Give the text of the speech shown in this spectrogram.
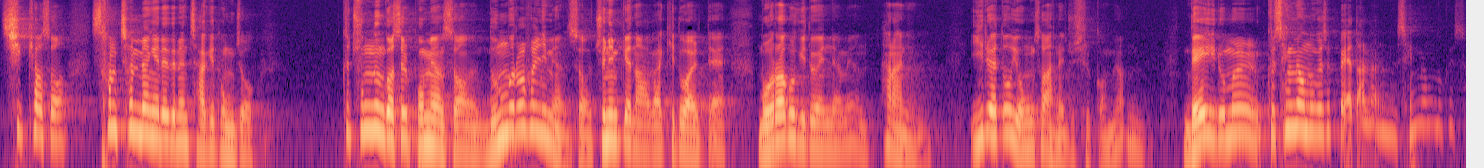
시켜서 3천 명이나 되는 자기 동족 그 죽는 것을 보면서 눈물을 흘리면서 주님께 나아가 기도할 때 뭐라고 기도했냐면 하나님 이래도 용서 안 해주실 거면 내 이름을 그 생명록에서 빼달라는 거예요. 생명록에서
